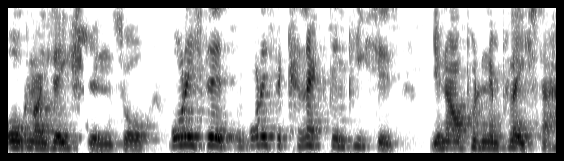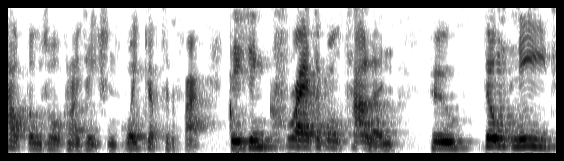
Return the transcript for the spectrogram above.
organizations or what is the what is the connecting pieces you're now putting in place to help those organizations wake up to the fact there's incredible talent who don't need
